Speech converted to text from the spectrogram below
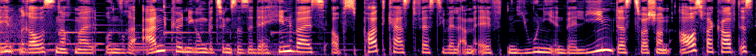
hinten raus nochmal unsere Ankündigung bzw. der Hinweis aufs Podcast-Festival am 11. Juni in Berlin, das zwar schon ausverkauft ist,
